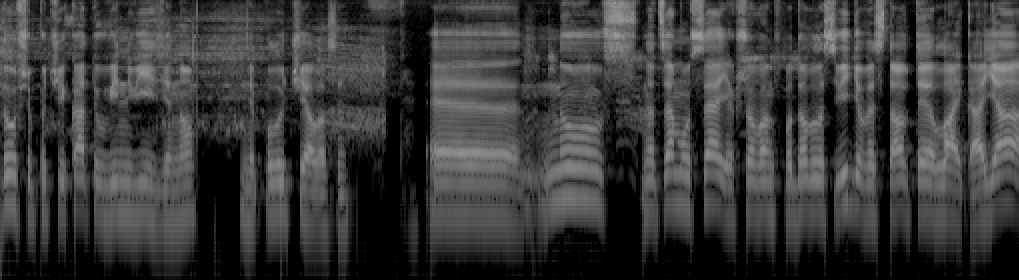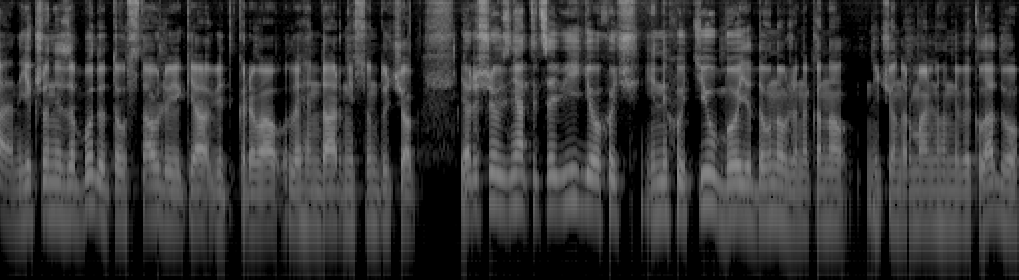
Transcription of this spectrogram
довше почекати у Вінвізі, ну. Не вийшло. Е, ну, на цьому все. Якщо вам сподобалось відео, ви ставте лайк. А я, якщо не забуду, то вставлю, як я відкривав легендарний сундучок. Я вирішив зняти це відео, хоч і не хотів, бо я давно вже на канал нічого нормального не викладував.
